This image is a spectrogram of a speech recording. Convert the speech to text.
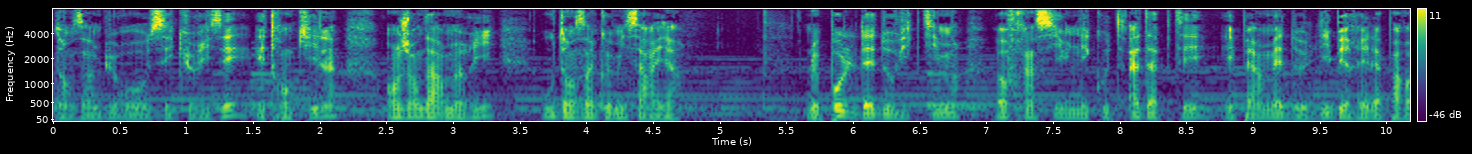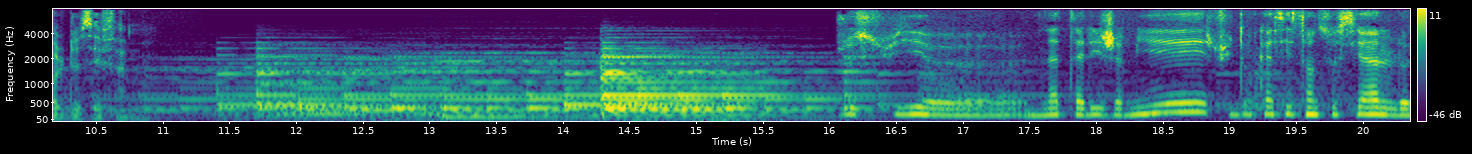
dans un bureau sécurisé et tranquille, en gendarmerie ou dans un commissariat. Le pôle d'aide aux victimes offre ainsi une écoute adaptée et permet de libérer la parole de ces femmes. Je suis euh, Nathalie Jamier, je suis donc assistante sociale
